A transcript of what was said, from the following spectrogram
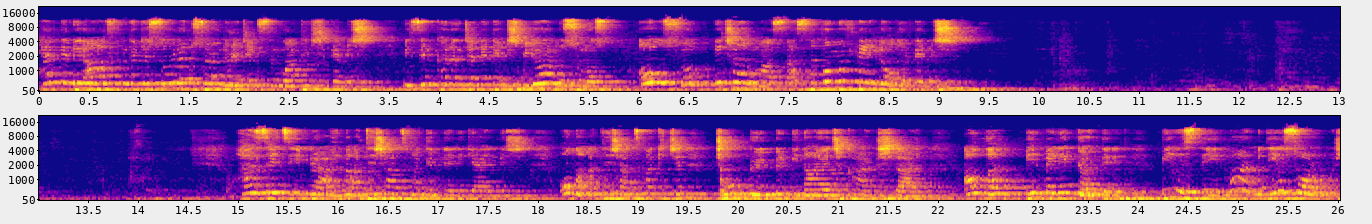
Hem de bir ağzındaki suyla mı söndüreceksin bu ateşi demiş. Bizim karınca ne demiş biliyor musunuz? Olsun, hiç olmazsa safımız belli olur demiş. Hazreti İbrahim'e ateş atma günleri gelmiş. Onu ateş atmak için çok büyük bir binaya çıkarmışlar. Allah bir melek gönderip bir isteğin var mı diye sormuş.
